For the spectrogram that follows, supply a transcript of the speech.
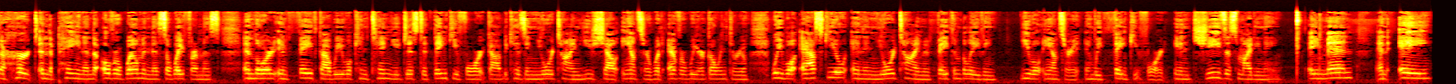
the hurt and the pain and the overwhelmingness away from us. And, Lord, in faith, God, we will continue just to thank you for it, God, because in your time you shall answer whatever we are going through. We will ask you, and in your time, in faith and believing, you will answer it. And we thank you for it. In Jesus' mighty name. Amen and amen.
